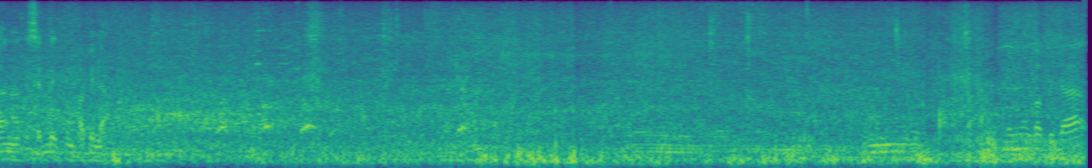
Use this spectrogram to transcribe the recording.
Punta natin saglit yung kabila. Ano yung, kabila?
